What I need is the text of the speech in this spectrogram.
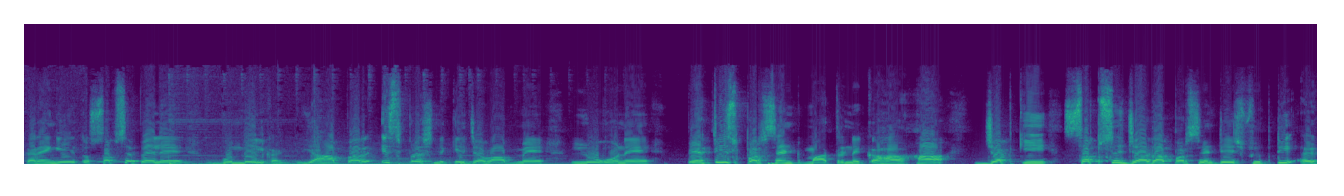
करेंगे। तो सबसे पहले बुंदेलखंड, यहाँ पर इस प्रश्न के जवाब में लोगों ने 35 परसेंट मात्र ने कहा हाँ जबकि सबसे ज़्यादा परसेंटेज 58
